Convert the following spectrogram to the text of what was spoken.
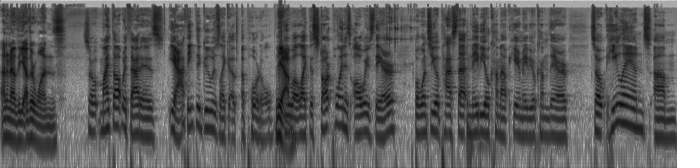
i don't know the other ones So my thought with that is, yeah, I think the goo is like a, a portal. Yeah. Well, like the start point is always there, but once you go past that, maybe you'll come out here, maybe you'll come there. So he lands. Um,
